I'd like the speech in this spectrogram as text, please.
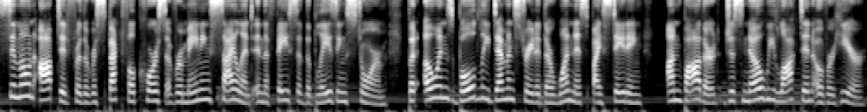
Simone opted for the respectful course of remaining silent in the face of the blazing storm, but Owens boldly demonstrated their oneness by stating, Unbothered, just know we locked in over here.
